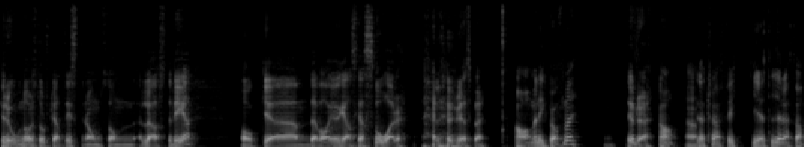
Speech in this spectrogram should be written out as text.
kronor. Stort grattis till de som löste det. Och eh, det var ju ganska svår, eller hur Jesper? Ja, men det gick bra för mig. Det gjorde det? Ja, ja. jag tror jag fick eh, 10 rätt va?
